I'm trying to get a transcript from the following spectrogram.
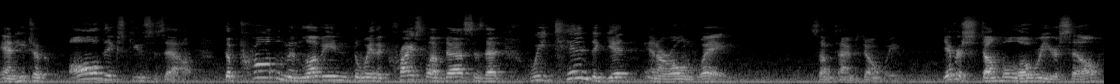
And he took all the excuses out. The problem in loving the way that Christ loved us is that we tend to get in our own way. Sometimes, don't we? You ever stumble over yourself?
